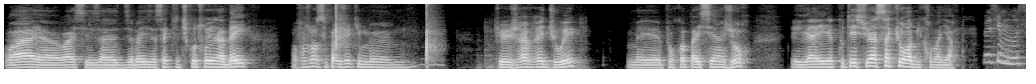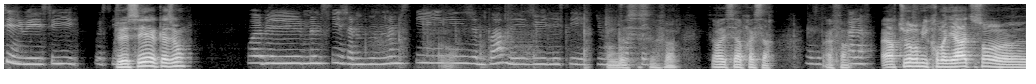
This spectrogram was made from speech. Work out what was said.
Ouais, euh, ouais, c'est des, abeilles, des insectes. Tu contrôles une abeille. Bon, franchement, c'est pas le jeu qui me que je rêverais de jouer. Mais pourquoi pas essayer un jour. Et il a, il a coûté celui-là 5 euros à Micromania. C'est moi aussi, je vais essayer aussi. Tu veux essayer à l'occasion? Ouais, mais même si j'aime, si pas, mais je vais l'essayer. Bon, bah, c'est après ça. À la fin. À la- Alors, toujours Micromania. De toute façon, euh,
